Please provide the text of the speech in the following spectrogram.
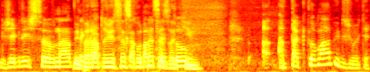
že když srovnáte Vypadá to, že se shodnete zatím. A, a tak to má být v životě.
